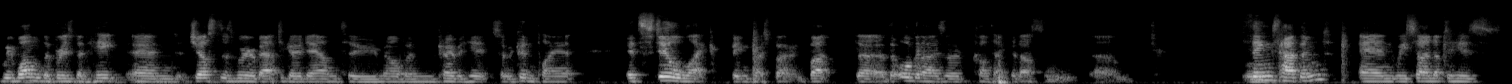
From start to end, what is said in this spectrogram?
We won the Brisbane Heat, and just as we were about to go down to Melbourne, COVID hit, so we couldn't play it. It's still like being postponed, but the the organizer contacted us and um, things happened, and we signed up to his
